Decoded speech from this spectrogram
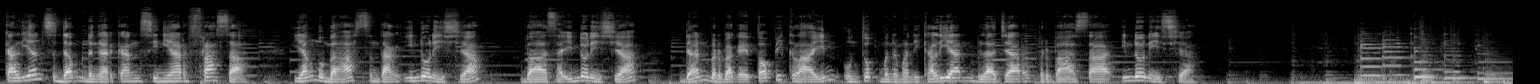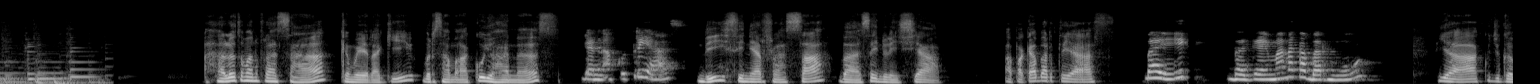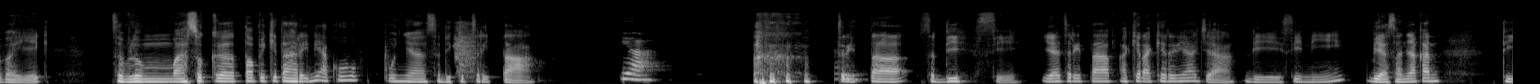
Kalian sedang mendengarkan siniar frasa yang membahas tentang Indonesia, bahasa Indonesia, dan berbagai topik lain untuk menemani kalian belajar berbahasa Indonesia. Halo teman frasa, kembali lagi bersama aku Yohanes Dan aku Trias. di Siniar Frasa Bahasa Indonesia. Apa kabar Trias? Baik, bagaimana kabarmu? Ya, aku juga baik. Sebelum masuk ke topik kita hari ini, aku punya sedikit cerita. Ya, Cerita sedih sih. Ya, cerita akhir-akhir ini aja. Di sini, biasanya kan di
